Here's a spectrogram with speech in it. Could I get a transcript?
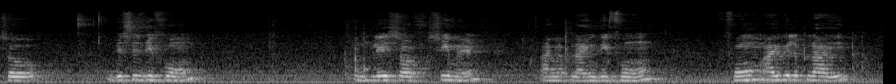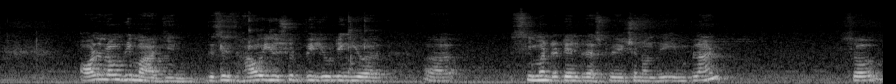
So this is the foam. In place of cement I'm applying the foam. Foam I will apply all along the margin. This is how you should be luting your uh, cement retained restoration on the implant. So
